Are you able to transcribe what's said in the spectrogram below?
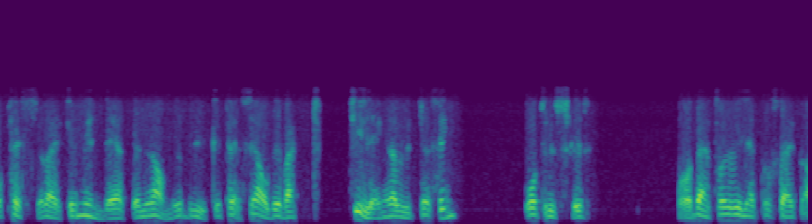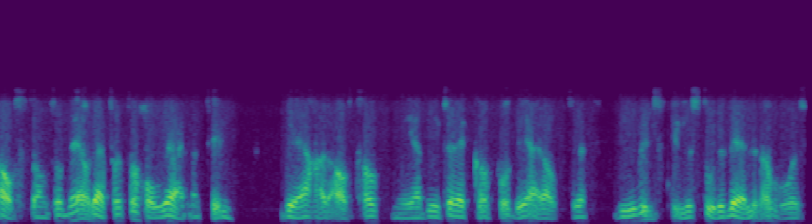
å presse verken myndigheter eller andre brukerpress. Jeg har aldri vært tilhenger av utpressing og trusler. Og Derfor vil jeg på sterk avstand fra det, og derfor forholder jeg meg til det jeg har avtalt med Direktoratet, og det er at vi vil stille store deler av vår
